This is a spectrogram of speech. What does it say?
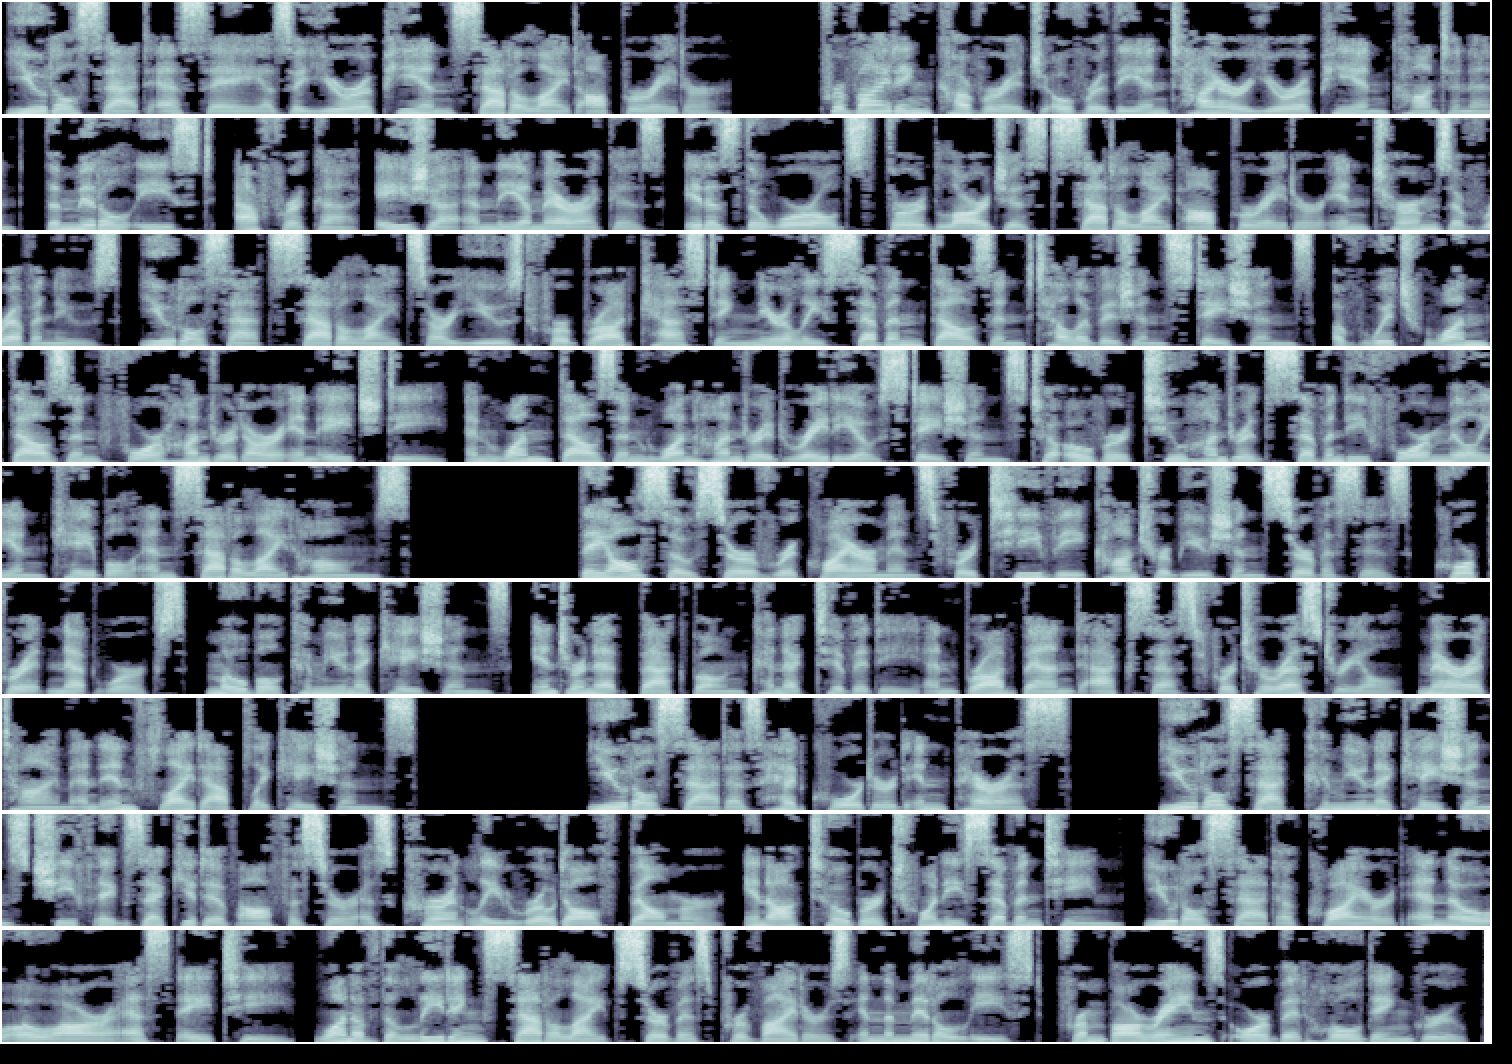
Eutelsat SA is a European satellite operator. Providing coverage over the entire European continent, the Middle East, Africa, Asia and the Americas, it is the world's third largest satellite operator in terms of revenues. Eutelsat's satellites are used for broadcasting nearly 7,000 television stations, of which 1,400 are in HD, and 1,100 radio stations to over 274 million cable and satellite homes. They also serve requirements for TV contribution services, corporate networks, mobile communications, Internet backbone connectivity and broadband access for terrestrial, maritime and in-flight applications. Eutelsat is headquartered in Paris. Eutelsat Communications Chief Executive Officer is currently Rodolphe Belmer. In October 2017, Eutelsat acquired NOORSAT, one of the leading satellite service providers in the Middle East, from Bahrain's Orbit Holding Group.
